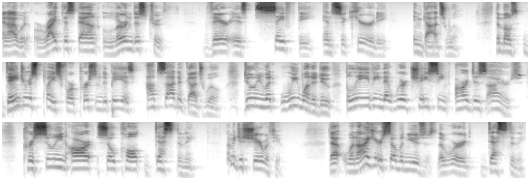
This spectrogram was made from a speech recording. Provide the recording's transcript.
and I would write this down, learn this truth there is safety and security in God's will. The most dangerous place for a person to be is outside of God's will, doing what we want to do, believing that we're chasing our desires, pursuing our so called destiny. Let me just share with you that when I hear someone uses the word destiny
